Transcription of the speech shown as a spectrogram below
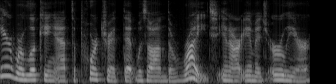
Here we're looking at the portrait that was on the right in our image earlier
